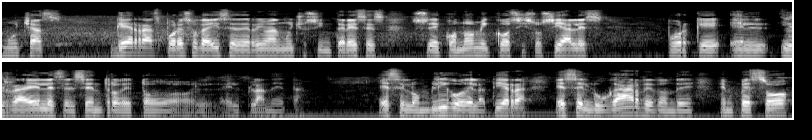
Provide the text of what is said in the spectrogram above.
muchas guerras, por eso de ahí se derivan muchos intereses económicos y sociales porque el Israel es el centro de todo el, el planeta es el ombligo de la tierra, es el lugar de donde empezó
